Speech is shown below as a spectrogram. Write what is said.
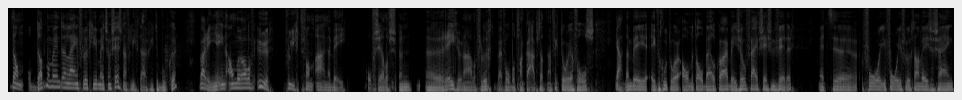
dan op dat moment een lijnvluchtje met zo'n Cessna vliegtuigje te boeken. Waarin je in anderhalf uur vliegt van A naar B. Of zelfs een uh, regionale vlucht, bijvoorbeeld van Kaapstad naar Victoria Falls. Ja, dan ben je even goed hoor, al met al bij elkaar ben je zo vijf, zes uur verder. Met uh, voor, je, voor je vlucht aanwezig zijn,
